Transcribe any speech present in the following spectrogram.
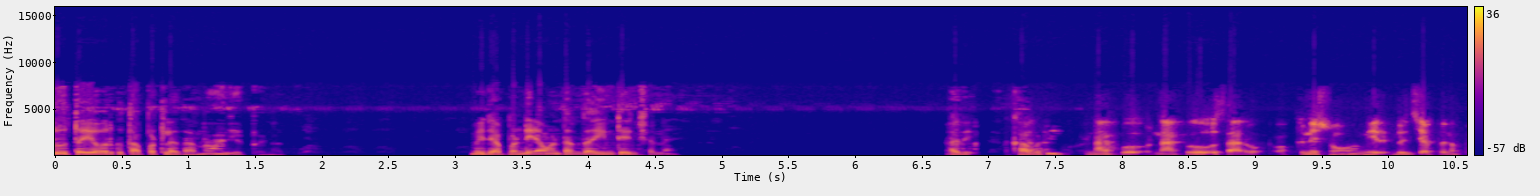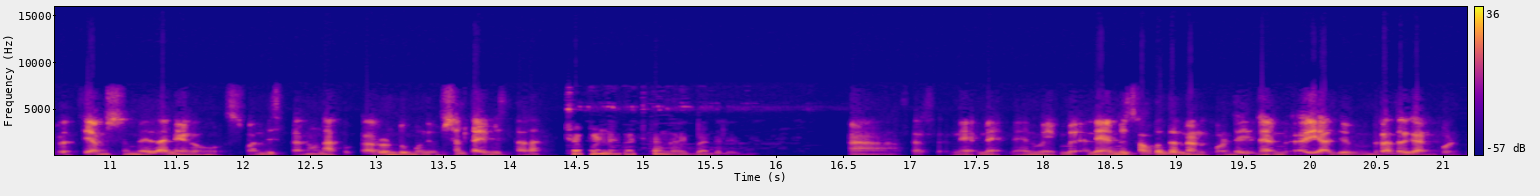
గ్రోత్ అయ్యే వరకు తప్పట్లేదు అన్న అని చెప్పాడు. మీరు చెప్పండి ఏమంటారు దా ఇంటెన్షన్ అది కాబట్టి నాకు నాకు సార్ ఒక్క నిమిషం. మీరు మీరు చెప్పిన ప్రతి అంశం మీద నేను స్పందిస్తాను. నాకు ఒక రెండు మూడు నిమిషాలు టైం ఇస్తారా? చెప్పండి ఖచ్చితంగా ఇబ్బంది లేదు. సరే సార్ నేను మీ- నేను మీ సహోదరుని అనుకోండి నేను యాజ్ బ్రదర్గా అనుకోండి.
